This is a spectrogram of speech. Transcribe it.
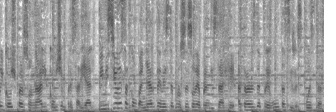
Soy coach personal y coach empresarial. Mi misión es acompañarte en este proceso de aprendizaje a través de preguntas y respuestas,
